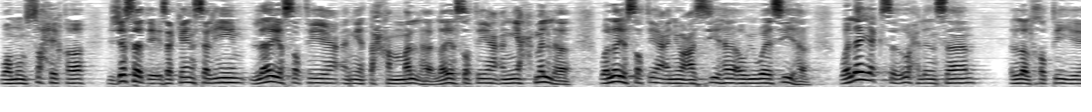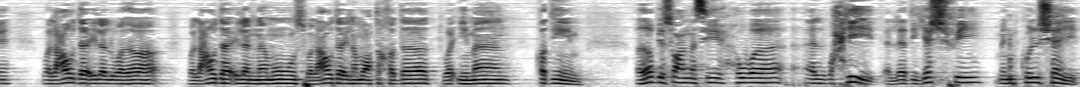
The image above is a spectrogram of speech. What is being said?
ومنسحقة جسدي إذا كان سليم لا يستطيع أن يتحملها لا يستطيع أن يحملها ولا يستطيع أن يعزيها أو يواسيها. ولا يكسر روح الإنسان إلا الخطية والعودة إلى الوراء والعودة إلى الناموس والعودة إلى معتقدات وإيمان قديم. الرب يسوع المسيح هو الوحيد الذي يشفي من كل شيء.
